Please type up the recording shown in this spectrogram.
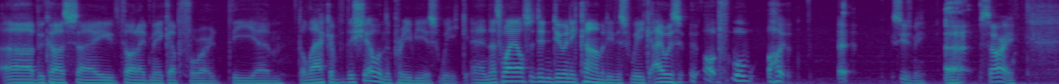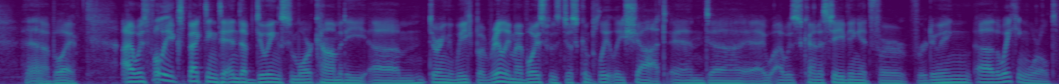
Uh, because I thought I'd make up for the um, the lack of the show in the previous week, and that's why I also didn't do any comedy this week. I was, uh, uh, excuse me. Uh, sorry. Oh boy, I was fully expecting to end up doing some more comedy um, during the week, but really my voice was just completely shot, and uh, I, I, was kind of saving it for for doing uh, the Waking World.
